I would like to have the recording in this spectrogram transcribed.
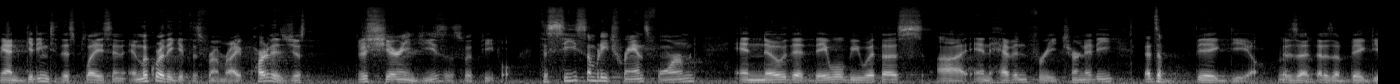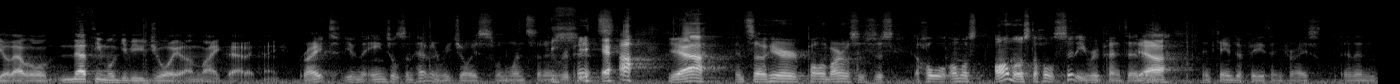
man, getting to this place, and, and look where they get this from, right? Part of it is just just sharing Jesus with people. To see somebody transformed and know that they will be with us uh, in heaven for eternity, that's a big deal. That is a mm-hmm. that is a big deal. That will nothing will give you joy unlike that. I think. Right. Even the angels in heaven rejoice when one sinner repents. yeah. Yeah. And so here, Paul and Barnabas is just a whole, almost almost a whole city repented. Yeah. And, and came to faith in Christ, and then,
